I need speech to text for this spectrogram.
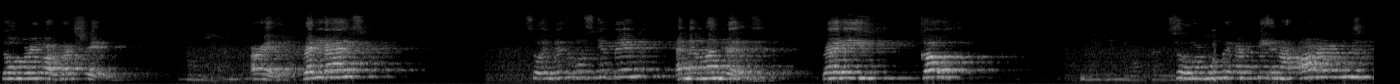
Don't worry about rushing. All right, ready, guys? So invisible skipping, and then lunges. Ready, go. So we're moving our feet and our arms.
